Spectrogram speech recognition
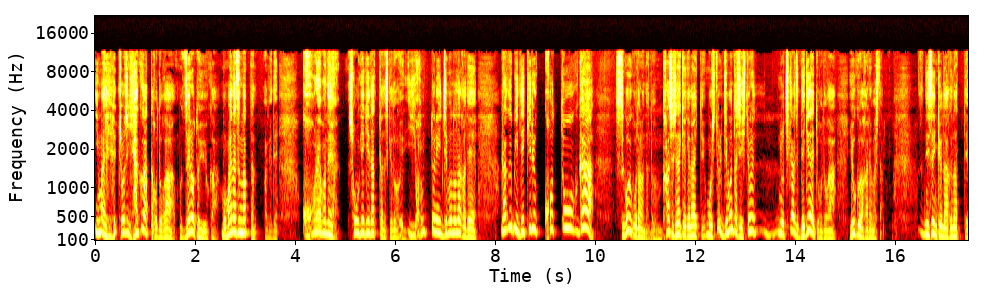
今正直100あったことがもうゼロというかもうマイナスになったわけでこれはね衝撃だったんですけど、い本当に自分の中でラグビーできることがすごいことなんだと、感謝しなきゃいけないって。もう一人自分たち一人の力でできないってことがよく分かりました。2009亡くなって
